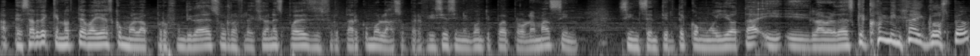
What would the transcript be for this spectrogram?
a, pesar de que no te vayas como a la profundidad de sus reflexiones, puedes disfrutar como la superficie sin ningún tipo de problemas, sin, sin sentirte como idiota. Y, y la verdad es que con Midnight Gospel,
